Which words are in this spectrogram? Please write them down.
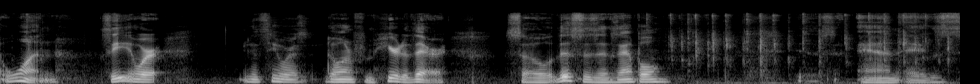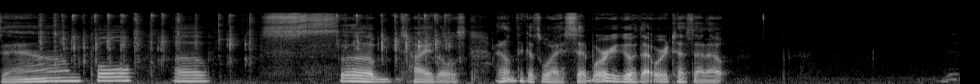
at 1. See where you can see where it's going from here to there. So this is an example is an example of subtitles. I don't think that's what I said, but we're going to go with that. We're going to test that out. This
